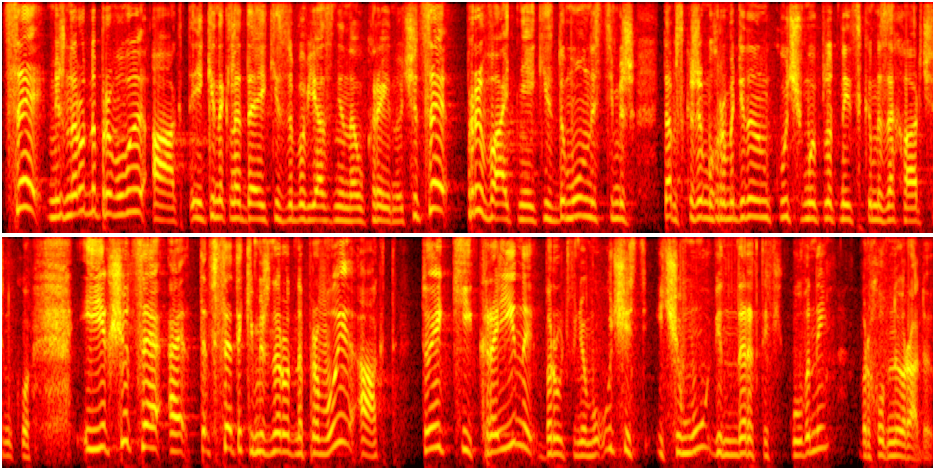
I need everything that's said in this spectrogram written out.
Це міжнародно-правовий акт, який накладає якісь зобов'язання на Україну, чи це приватні якісь домовленості між там, скажімо, громадянином Кучмою, Плотницьким і Захарченко? І якщо це е, все-таки міжнародно-правовий акт, то які країни беруть в ньому участь і чому він не ратифікований Верховною Радою?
